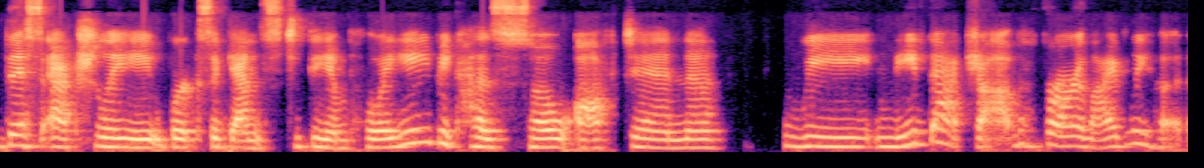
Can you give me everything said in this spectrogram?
This actually works against the employee because so often we need that job for our livelihood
